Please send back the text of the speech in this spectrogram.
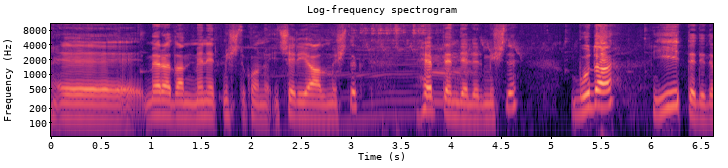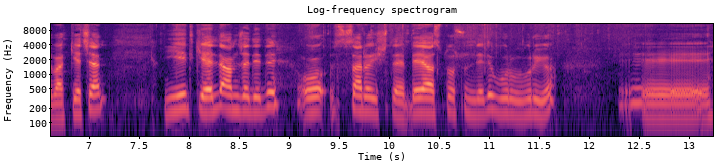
e, Mera'dan men etmiştik onu içeriye almıştık. Hepten delirmişti. Bu da Yiğit de dedi bak geçen Yiğit geldi amca dedi o sarı işte beyaz tosun dedi vur, vuruyor. E,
